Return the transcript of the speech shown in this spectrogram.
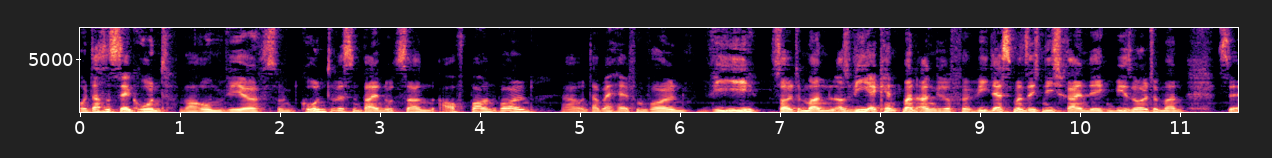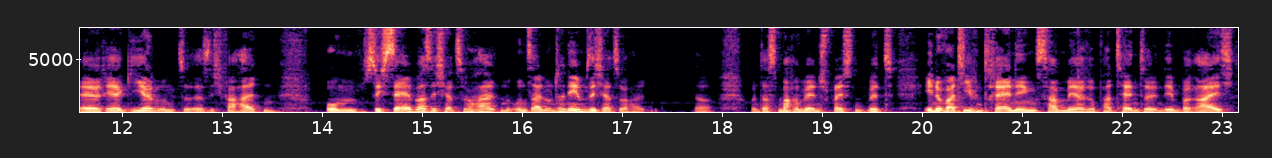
Und das ist der Grund, warum wir so ein Grundwissen bei Nutzern aufbauen wollen ja, und dabei helfen wollen, wie sollte man, also wie erkennt man Angriffe, wie lässt man sich nicht reinlegen, wie sollte man äh, reagieren und äh, sich verhalten, um sich selber sicher zu halten und sein Unternehmen sicher zu halten. Ja, und das machen wir entsprechend mit innovativen Trainings, haben mehrere Patente in dem Bereich,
